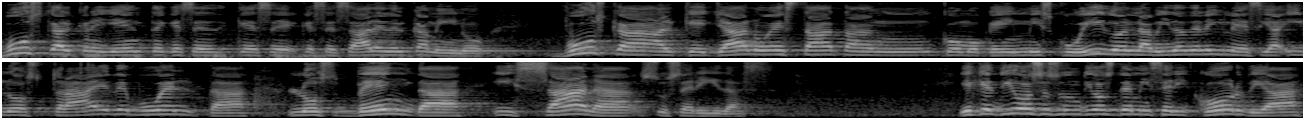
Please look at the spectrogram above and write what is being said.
busca al creyente que se, que se, que se sale del camino, busca al que ya no está tan como que inmiscuido en la vida de la iglesia y los trae de vuelta, los venda y sana sus heridas. Y es que Dios es un Dios de misericordia,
